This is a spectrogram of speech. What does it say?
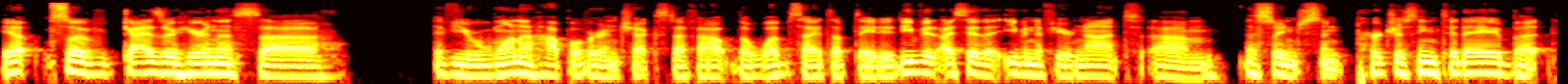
Yep. So if guys are hearing this, uh, if you want to hop over and check stuff out, the website's updated. Even I say that even if you're not um, necessarily interested in purchasing today, but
